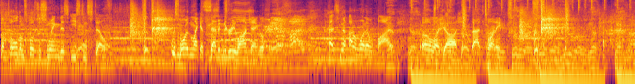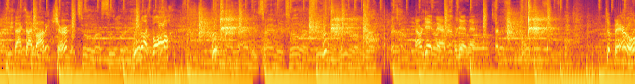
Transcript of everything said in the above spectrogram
So I'm told I'm supposed to swing this Easton Stealth with more than like a seven degree launch angle. That's not a 105. Oh my gosh, that's funny. Backside Bobby, sure. Leave us ball. Now we're getting there, we're getting there. It's a barrel.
